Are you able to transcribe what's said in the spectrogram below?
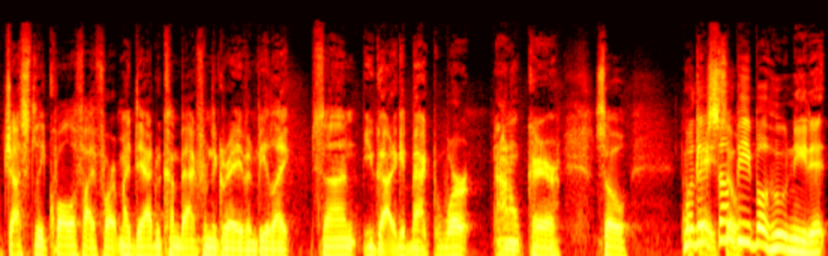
justly qualify for it, my dad would come back from the grave and be like, "Son, you got to get back to work. I don't care." So, Well, okay, there's some so- people who need it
